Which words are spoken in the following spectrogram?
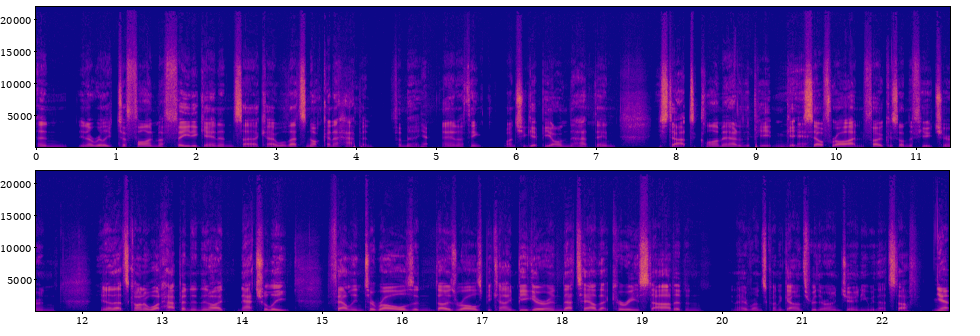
and you know, really to find my feet again and say, okay, well, that's not going to happen for me. Yeah. And I think once you get beyond that, then you start to climb out of the pit and get Yeah. yourself right and focus on the future. And, you know, that's kind of what happened. And then I naturally fell into roles and those roles became bigger. And that's how that career started. And, you know, everyone's kind of going through their own journey with that stuff. yeah.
